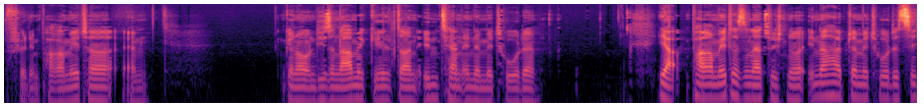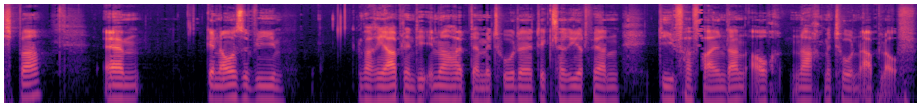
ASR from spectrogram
für den Parameter ähm, Genau, und dieser Name gilt dann intern in der Methode. Ja, Parameter sind natürlich nur innerhalb der Methode sichtbar, ähm, genauso wie Variablen, die innerhalb der Methode deklariert werden, die verfallen dann auch nach Methodenablauf.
